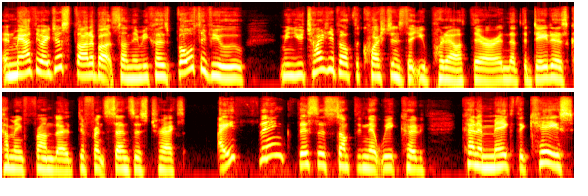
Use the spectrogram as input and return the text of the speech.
And Matthew, I just thought about something because both of you, I mean, you talked about the questions that you put out there and that the data is coming from the different census tracts. I think this is something that we could kind of make the case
